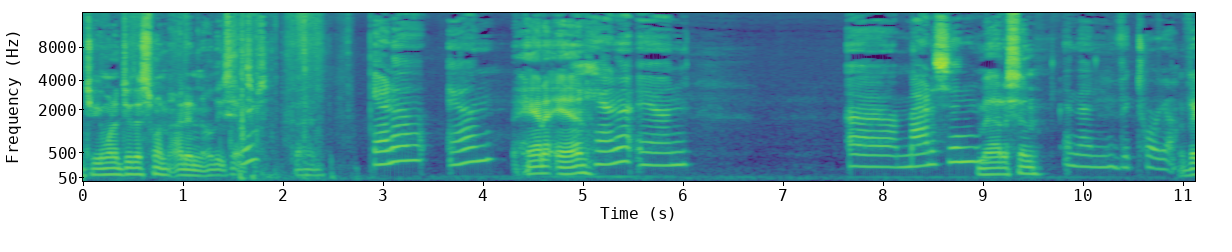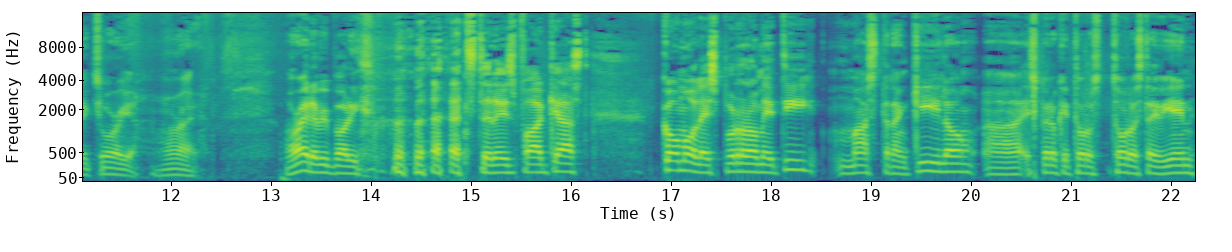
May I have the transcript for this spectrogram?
Do you want to do this one? I didn't know these answers. Go ahead. Anna and Hannah Ann, Hannah and uh, Madison, Madison, and then Victoria. Victoria. All right. All right, everybody. That's today's podcast. Como les prometí, más tranquilo. Uh, espero que todo, todo esté bien.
